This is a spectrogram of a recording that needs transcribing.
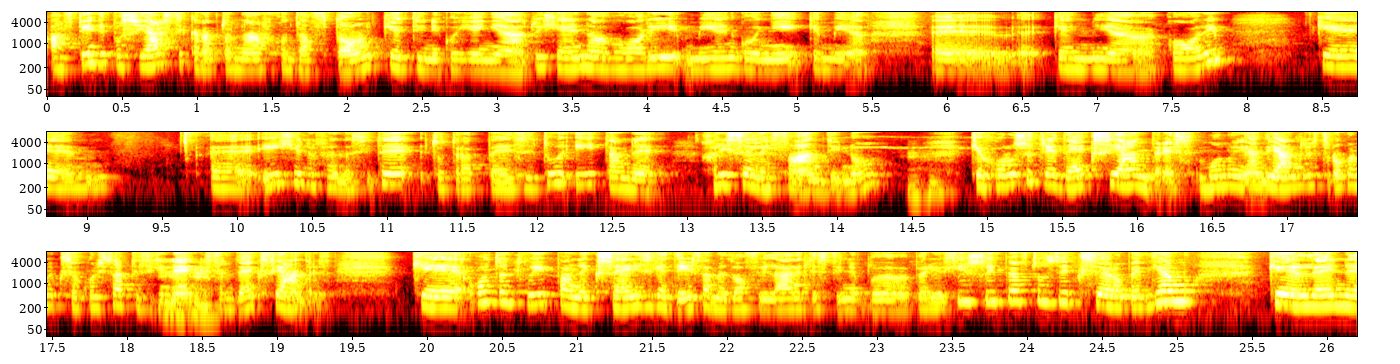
Αυτοί εντυπωσιάστηκαν από τον άρχοντα αυτόν και την οικογένειά του. Είχε ένα αγόρι, μία εγγονή και μία, ε, ε, και μία κόρη. Και ε, είχε να φανταστείτε το τραπέζι του ήταν χρήση ελεφάντινο και χωρούσε 36 άντρες. Μόνο οι άντρες τρώγανε ξεχωριστά από τις γυναίκες. 36 άντρες. Και όταν του είπαν, ξέρεις γιατί ήρθαμε εδώ, φιλάρετε στην ε, περιοχή σου, είπε αυτός δεν ξέρω, παιδιά μου. Και λένε,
